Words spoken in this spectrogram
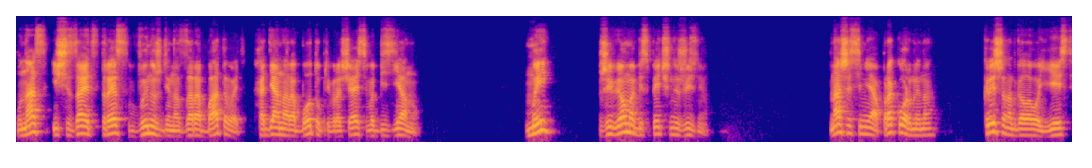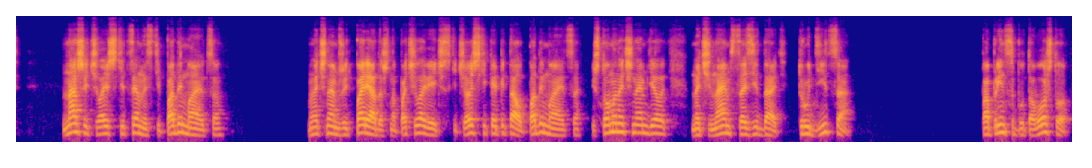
У нас исчезает стресс вынужденно зарабатывать, ходя на работу, превращаясь в обезьяну. Мы живем обеспеченной жизнью. Наша семья прокормлена, крыша над головой есть, наши человеческие ценности поднимаются, мы начинаем жить порядочно, по-человечески, человеческий капитал поднимается. И что мы начинаем делать? Начинаем созидать, трудиться по принципу того, что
